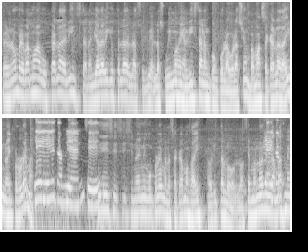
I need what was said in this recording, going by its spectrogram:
Pero no, hombre, vamos a buscarla del Instagram. Ya la vi que usted la, la, subió- la subimos en el Instagram con colaboración. Vamos a sacarla de ahí, no hay problema. Sí, también, sí. Sí, sí, sí, sí, no hay ningún problema, la sacamos de ahí. Ahorita lo, lo hacemos. No, ahí nada más me,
